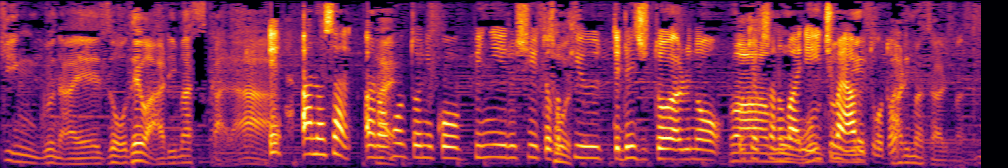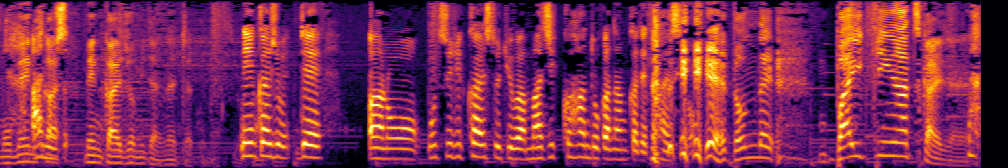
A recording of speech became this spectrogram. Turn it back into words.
キングな映像ではありますから。え、あのさ、あの、はい本当にこう、ビニールシートがピューってレジとあるの、お客さんの前に1枚あるってこと？ありますあります。もう面会面会所みたいになっちゃってますよ。年会所で、あの、お釣り返すときはマジックハンドかなんかで返すの？いや、どんな、バイキン扱いじゃないです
